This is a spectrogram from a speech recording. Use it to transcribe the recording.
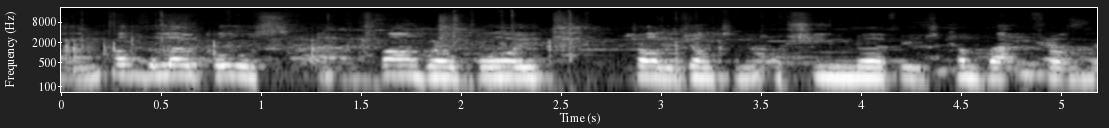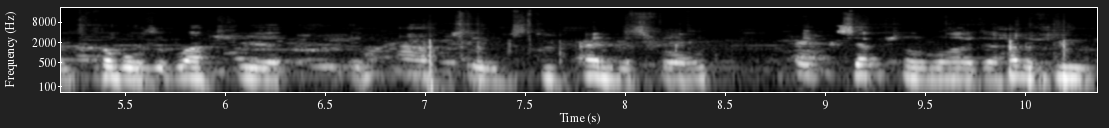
Um, of the locals, um, Barnwell Boy, Charlie Johnston, Oisin Murphy, who's come back from the troubles of last year in absolute stupendous form. Exceptional rider, had a few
